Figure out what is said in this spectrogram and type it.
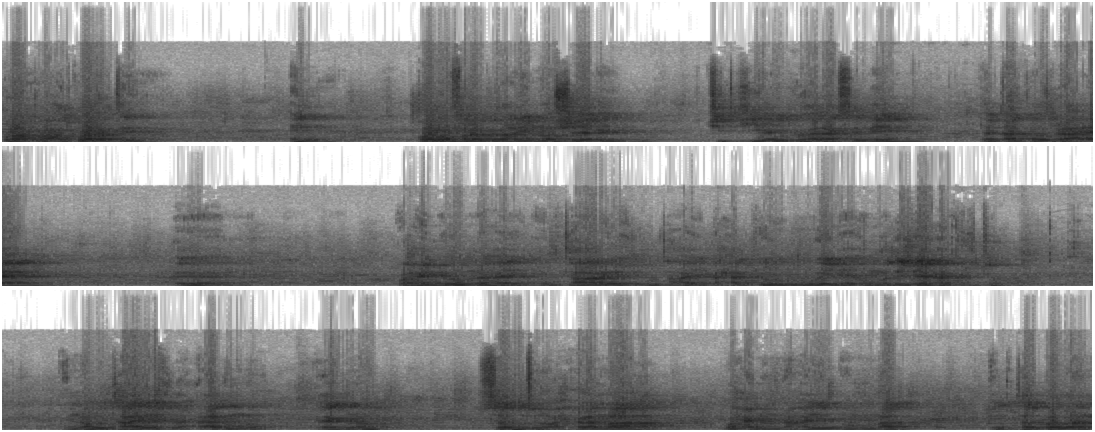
qur'aanka waxaad ku aragtay in qodobo fara badan ay noo sheegay jidkii ay ku halaagsameen ee qaarkood raaceen waxaynu ognahay in taariikhdu tahay dhaxalka ugu weyn ee ummada deehan karto innagu taariikhda aada uma eegno sababtuna wax kale maaha waxaynu nahay ummad inta badan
